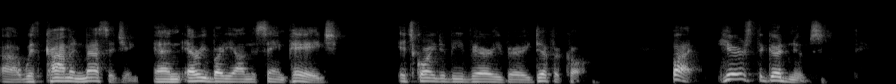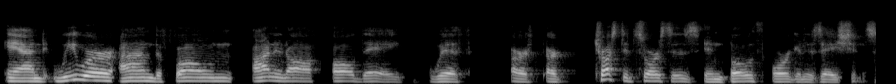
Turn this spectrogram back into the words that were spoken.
uh, with common messaging and everybody on the same page, it's going to be very, very difficult. But here's the good news and we were on the phone on and off all day with our, our trusted sources in both organizations.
